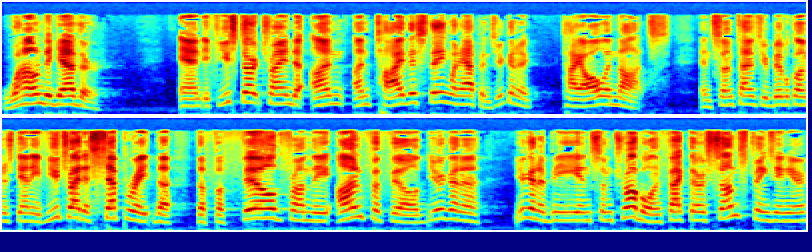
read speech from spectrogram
wound together. And if you start trying to un- untie this thing, what happens? You're going to tie all in knots and sometimes your biblical understanding, if you try to separate the, the fulfilled from the unfulfilled, you're going to you're going to be in some trouble. In fact, there are some strings in here.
